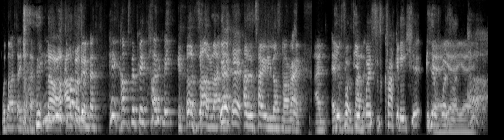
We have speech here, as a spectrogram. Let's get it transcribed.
What did I say? Like, No, "Here I've comes got it." him." Here comes the big homie. Something like that. I just totally lost my rank. And every your, your voice is cracking and shit. Your Yeah, yeah, like, yeah. "Ah."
